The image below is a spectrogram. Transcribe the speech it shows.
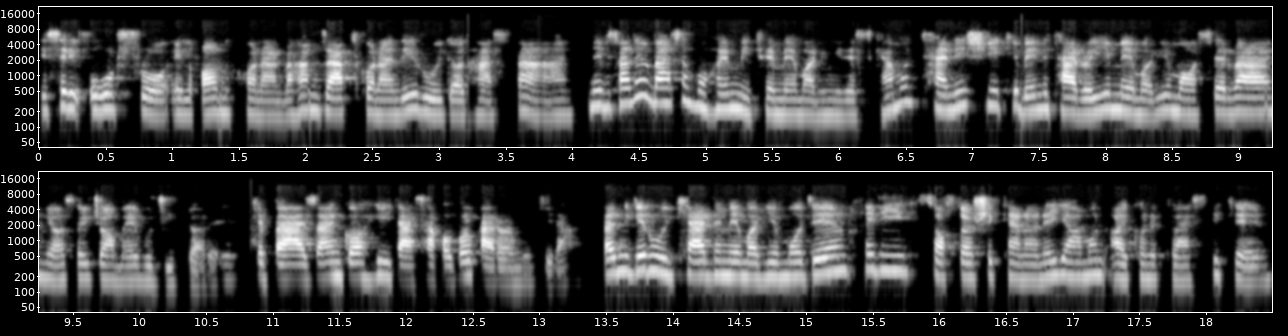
یه سری عرف رو القا می‌کنن و هم ضبط کننده رویداد هستن نویسنده به بحث مهمی توی معماری می‌رسه که همون تنشیه که بین طراحی معماری معاصر و نیازهای جامعه وجود داره که بعضا گاهی در تقابل قرار می‌گیرن. بعد میگه روی کرده معماری مدرن خیلی ساختار شکنانه یا همون آیکون کلاسیکه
